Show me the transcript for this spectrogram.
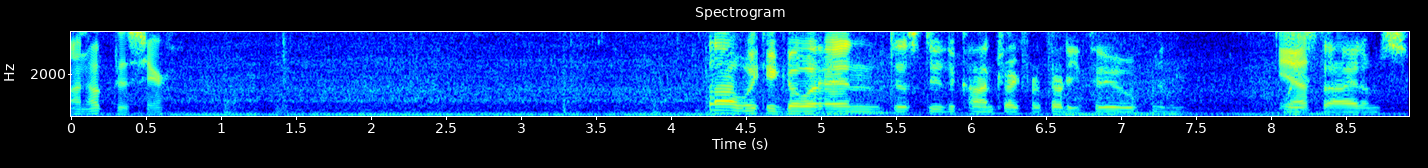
unhook this here. Thought we could go ahead and just do the contract for 32 and Yeah, the items.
